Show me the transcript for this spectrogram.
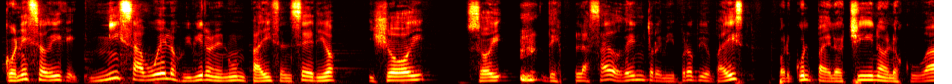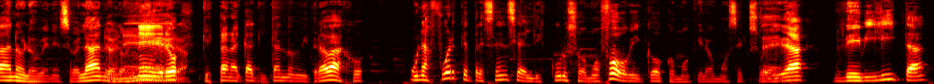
Con eso dije, mis abuelos vivieron en un país en serio y yo hoy soy desplazado dentro de mi propio país por culpa de los chinos, los cubanos, los venezolanos, Los los, negros. negros que están acá quitando mi trabajo. Una fuerte presencia del discurso homofóbico, como que la homosexualidad debilita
